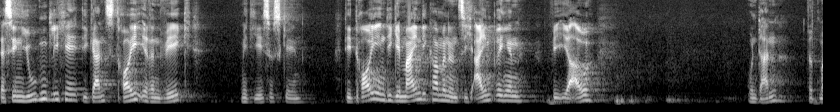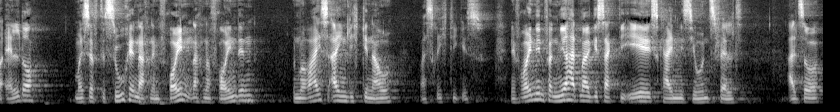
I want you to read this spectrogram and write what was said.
Das sind Jugendliche, die ganz treu ihren Weg mit Jesus gehen. Die treu in die Gemeinde kommen und sich einbringen, wie ihr auch, und dann wird man älter, man ist auf der Suche nach einem Freund, nach einer Freundin und man weiß eigentlich genau, was richtig ist. Eine Freundin von mir hat mal gesagt, die Ehe ist kein Missionsfeld. Also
